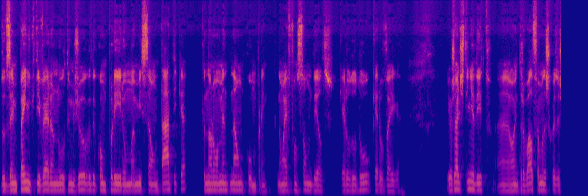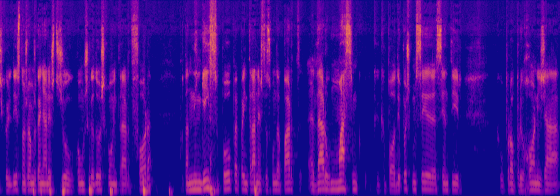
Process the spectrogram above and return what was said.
do, desempenho que tiveram no último jogo de cumprir uma missão tática que normalmente não cumprem, que não é função deles, quer o Dudu, quer o Veiga. Eu já lhes tinha dito uh, ao intervalo, foi uma das coisas que eu lhe disse: nós vamos ganhar este jogo com os jogadores que vão entrar de fora, portanto, ninguém se poupa para entrar nesta segunda parte a dar o máximo que, que pode. Depois comecei a sentir o próprio Rony já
